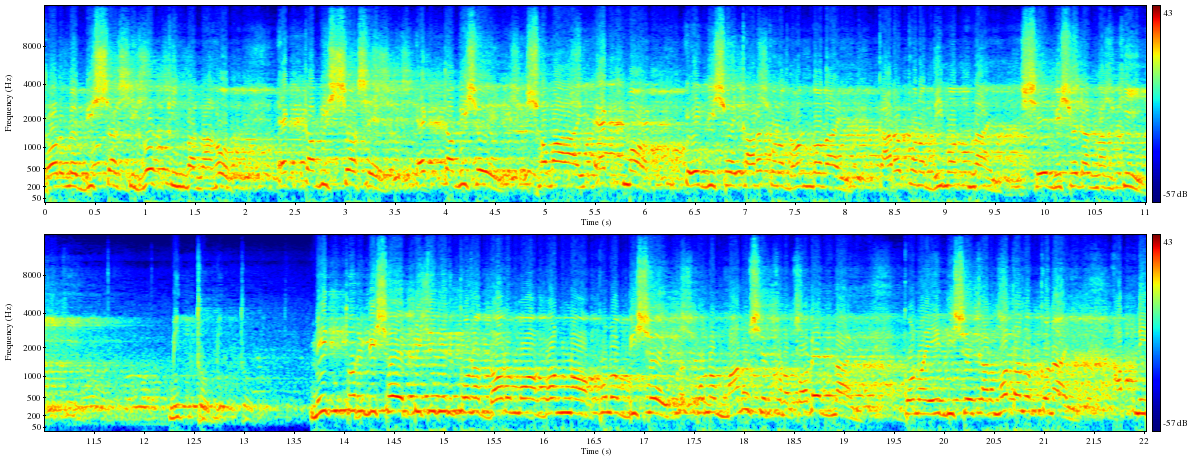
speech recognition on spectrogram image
ধর্মে বিশ্বাসী হোক কিংবা না হোক, একটা বিশ্বাসে, একটা বিষয়ে সবাই একমত। এই বিষয়ে কারও কোনো দ্বন্দ্ব নাই, কারও কোনো দ্বিমত নাই। সে বিষয়টার নাম কি? মৃত্যু। মৃত্যু মৃত্যুর বিষয়ে পৃথিবীর কোন ধর্ম, বর্ণ, কোন বিষয়, কোন মানুষের কোনো প্রভেদ নাই। কোন এই বিষয়ে কার মতানক্য নাই। আপনি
